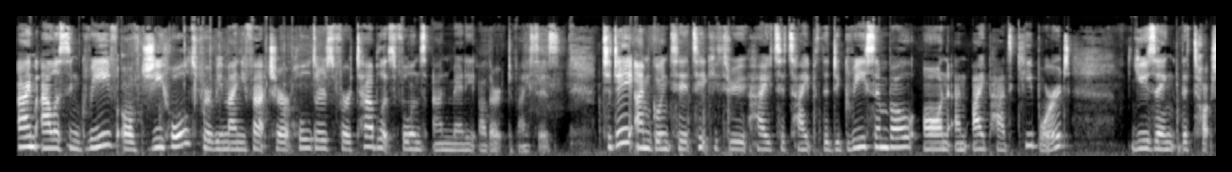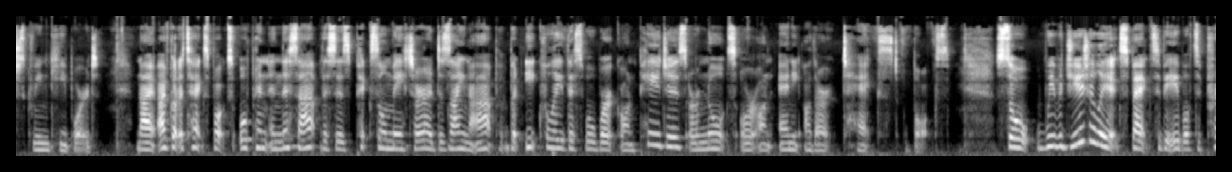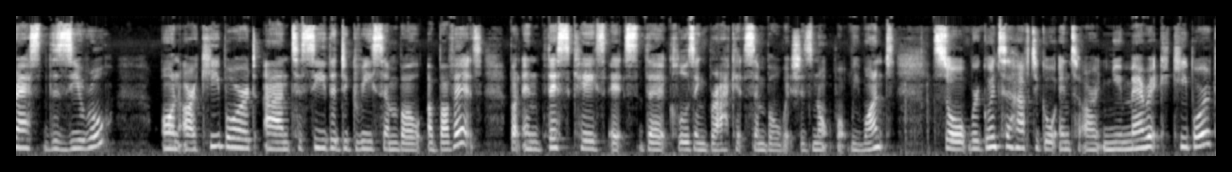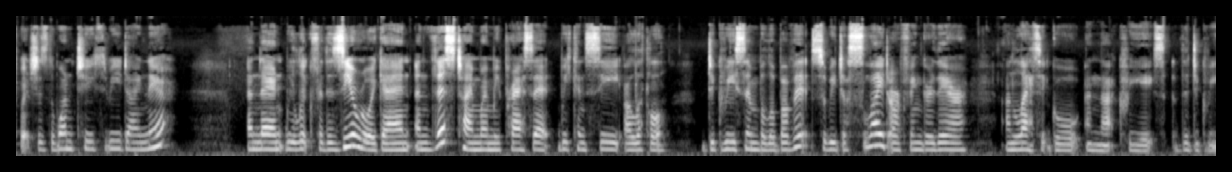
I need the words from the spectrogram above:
I'm Alison Grieve of G-Hold where we manufacture holders for tablets, phones and many other devices. Today I'm going to take you through how to type the degree symbol on an iPad keyboard using the touchscreen keyboard. Now I've got a text box open in this app. This is Pixelmator, a design app, but equally this will work on pages or notes or on any other text box. So we would usually expect to be able to press the zero on our keyboard and to see the degree symbol above it. But in this case, it's the closing bracket symbol, which is not what we want. So we're going to have to go into our numeric keyboard, which is the one, two, three down there. And then we look for the zero again. And this time when we press it, we can see a little degree symbol above it. So we just slide our finger there and let it go and that creates the degree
